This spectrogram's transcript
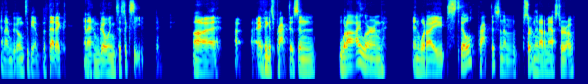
and i'm going to be empathetic and I'm going to succeed. Uh, I think it's practice. And what I learned and what I still practice, and I'm certainly not a master of,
